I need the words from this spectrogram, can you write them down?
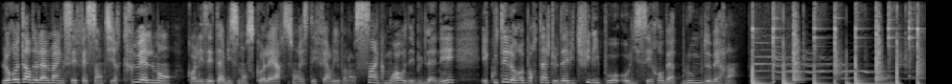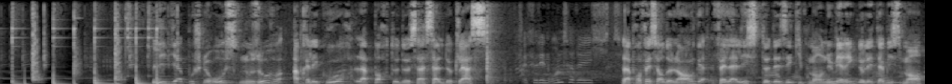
Le retard de l'Allemagne s'est fait sentir cruellement quand les établissements scolaires sont restés fermés pendant cinq mois au début de l'année. Écoutez le reportage de David Philippot au lycée Robert Blum de Berlin. Lydia Pouchnerous nous ouvre, après les cours, la porte de sa salle de classe. La professeure de langue fait la liste des équipements numériques de l'établissement,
